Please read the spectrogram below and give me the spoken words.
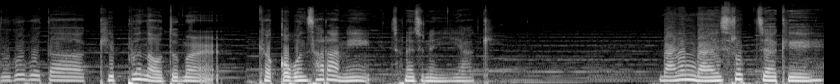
누구보다 깊은 어둠을 겪어본 사람이 전해주는 이야기. 나는 나의 수록작이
